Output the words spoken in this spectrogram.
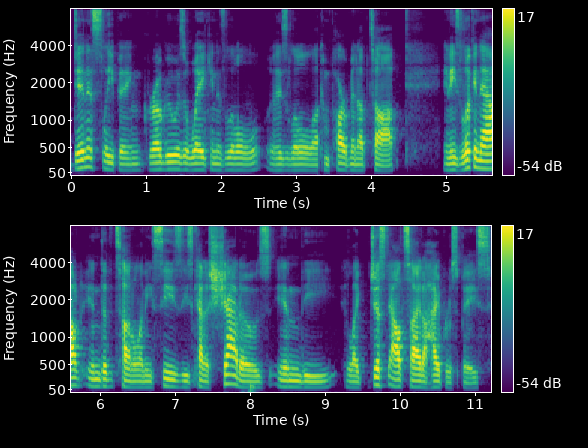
Din is sleeping. Grogu is awake in his little his little uh, compartment up top, and he's looking out into the tunnel, and he sees these kind of shadows in the like just outside of hyperspace.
